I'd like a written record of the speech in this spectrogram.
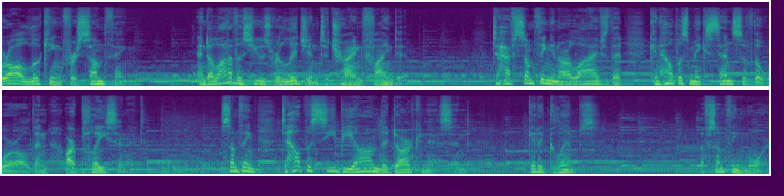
We're all looking for something, and a lot of us use religion to try and find it. To have something in our lives that can help us make sense of the world and our place in it. Something to help us see beyond the darkness and get a glimpse of something more.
